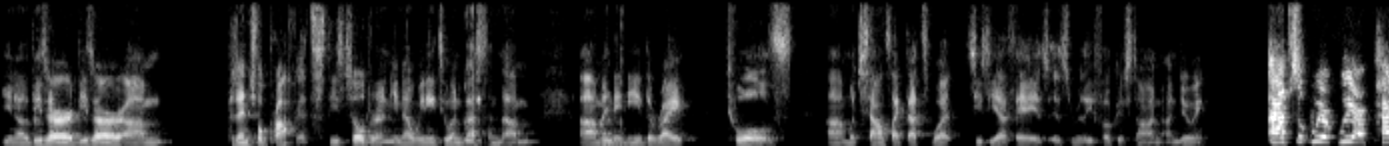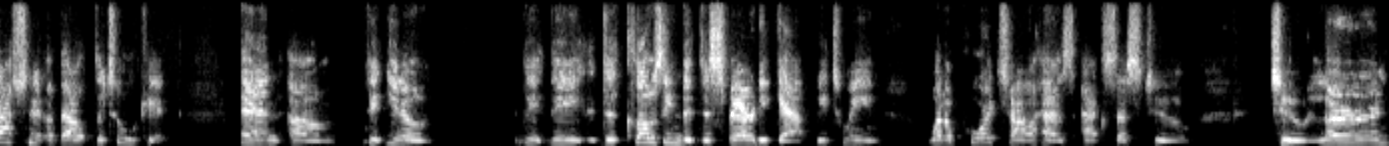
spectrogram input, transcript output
you know these are these are um, potential prophets these children you know we need to invest in them um, and they mm-hmm. need the right tools um, which sounds like that's what ccfa is, is really focused on on doing. Absolutely we're, we are passionate about the toolkit. And um, the, you know the, the the closing the disparity gap between what a poor child has access to to learn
